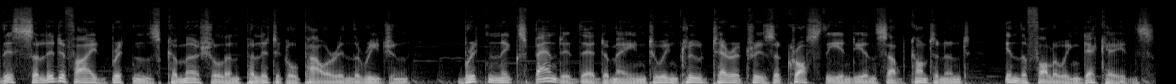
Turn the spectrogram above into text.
This solidified Britain's commercial and political power in the region. Britain expanded their domain to include territories across the Indian subcontinent in the following decades.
